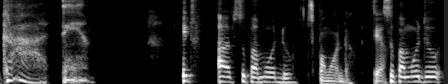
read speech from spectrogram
god damn. It uh Supa Modo. Supermodo. Yeah. Supa Modo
